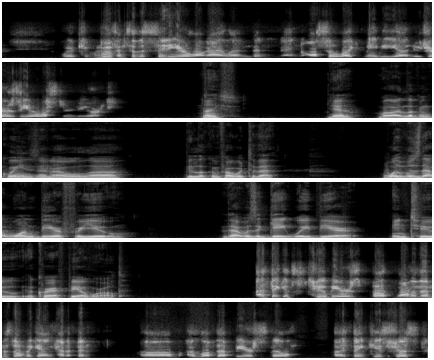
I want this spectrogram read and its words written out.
we can move into the city or Long Island, and and also like maybe uh, New Jersey or Western New York. Nice. Yeah. Well, I live in Queens and I will uh, be looking forward to that. What was that one beer for you that was a gateway beer into the craft beer world? I think it's two beers, but one of them is Omegang Hennepin. Um, I love that beer still. I think it's just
